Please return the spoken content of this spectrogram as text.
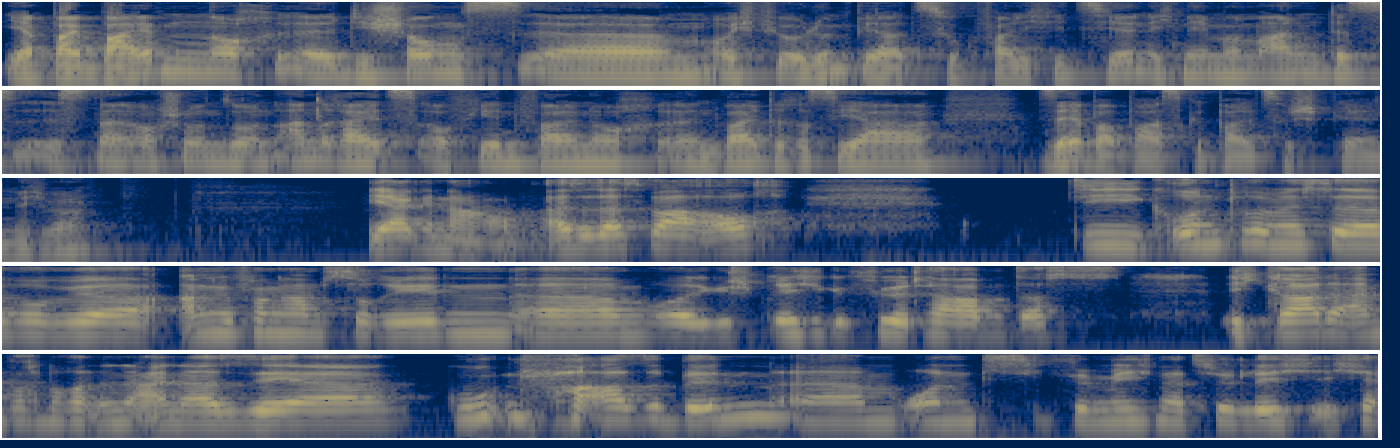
Ihr habt bei beiden noch äh, die Chance, äh, euch für Olympia zu qualifizieren. Ich nehme mal an, das ist dann auch schon so ein Anreiz, auf jeden Fall noch ein weiteres Jahr selber Basketball zu spielen, nicht wahr? Ja, genau. Also das war auch die Grundprämisse, wo wir angefangen haben zu reden ähm, oder die Gespräche geführt haben, dass ich gerade einfach noch in einer sehr guten Phase bin ähm, und für mich natürlich, ich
